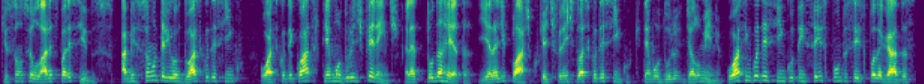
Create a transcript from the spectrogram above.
que são celulares parecidos. A versão anterior do A55 o A54 tem a moldura diferente, ela é toda reta e ela é de plástico, que é diferente do A55, que tem a moldura de alumínio. O A55 tem 6.6 polegadas,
